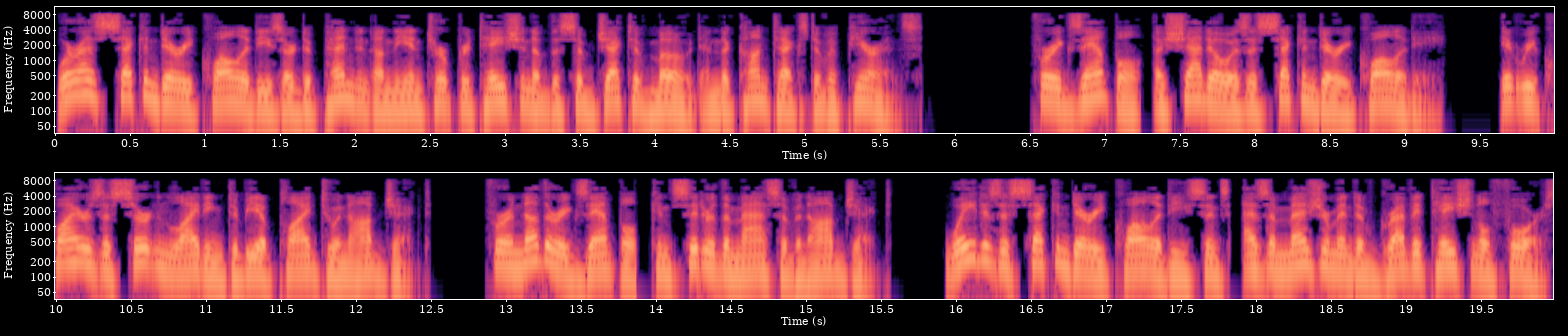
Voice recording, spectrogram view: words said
Whereas secondary qualities are dependent on the interpretation of the subjective mode and the context of appearance. For example, a shadow is a secondary quality. It requires a certain lighting to be applied to an object. For another example, consider the mass of an object. Weight is a secondary quality since, as a measurement of gravitational force,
